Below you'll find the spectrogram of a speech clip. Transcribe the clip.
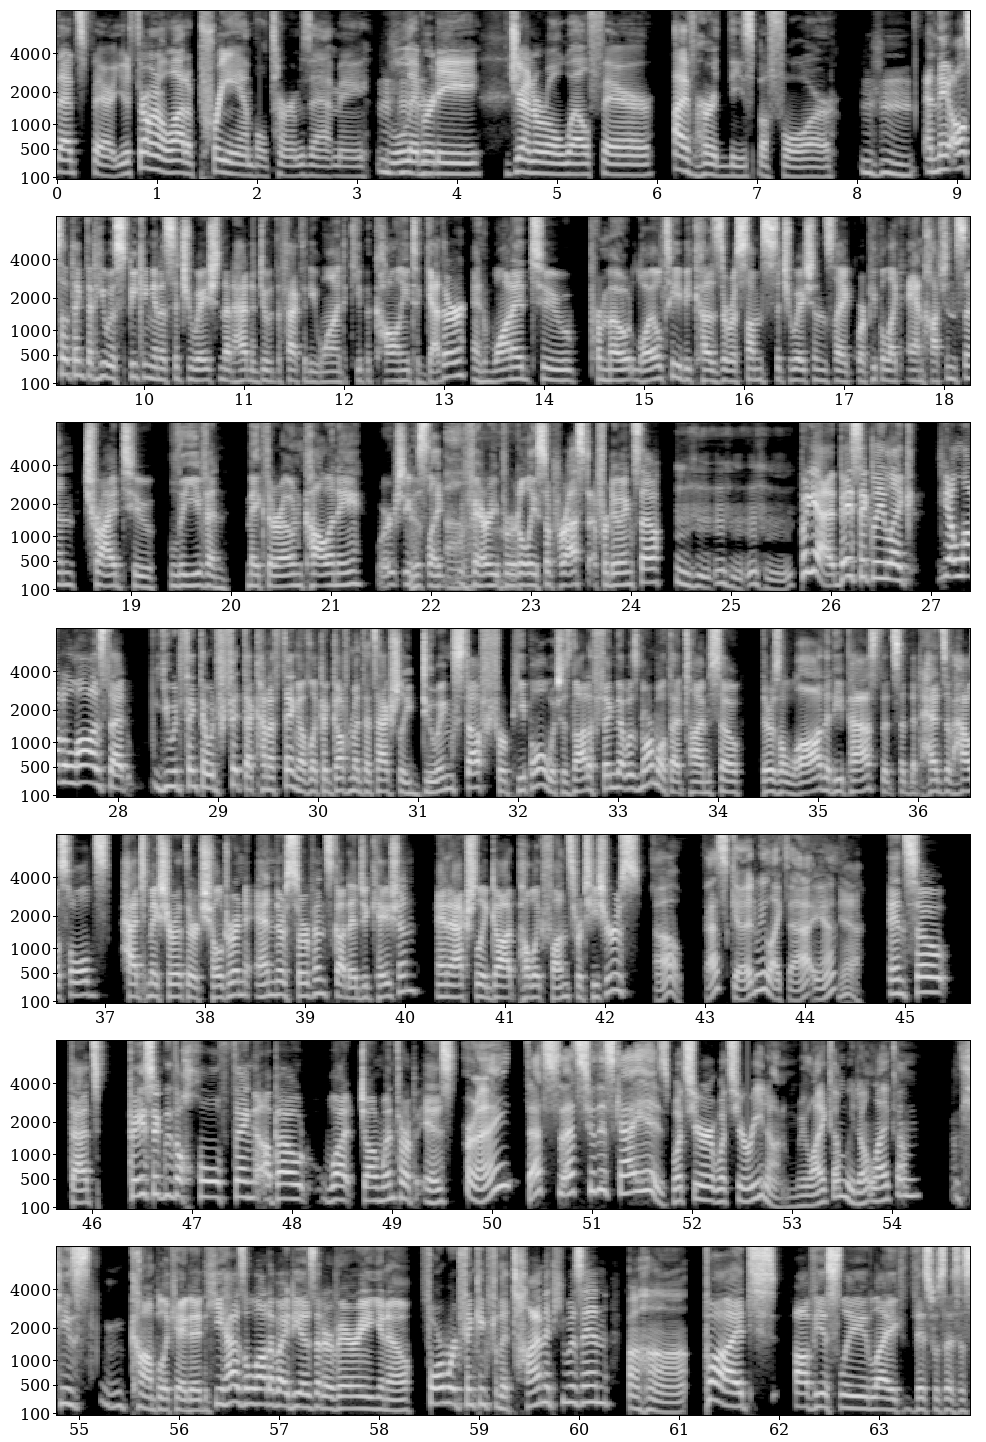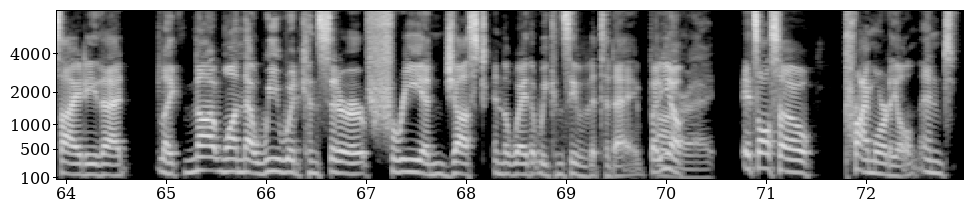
That's fair. You're throwing a lot of preamble terms at me. Mhm. Liberty, general welfare. I've heard these before. Hmm And they also think that he was speaking in a situation that had to do with the fact that he wanted to keep the colony together and wanted to promote loyalty because there were some situations like where people like Anne Hutchinson tried to leave and make their own colony where she was like very Oh. brutally suppressed for doing so. Mm-hmm, mm-hmm, mm-hmm. But yeah, basically like you know, a lot of laws that you would think that would fit that kind of thing of like a government that's actually doing stuff for people, which is not a thing that was normal at that time. So there's a law that he passed that said that heads of households had to make sure that their children and their servants got education and actually got public funds for teachers. Oh, that's good. We like that. Yeah. Yeah. And so that's basically the whole thing about what John Winthrop is. All right. That's that's who this guy is. What's your what's your read on him? We like him, we don't like him? He's complicated. He has a lot of ideas that are very, you know, forward thinking for the time that he was in. Uh-huh. But obviously, like, this was a society that, like, not one that we would consider free and just in the way that we conceive of it today. But, you know, All right. it's also primordial and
